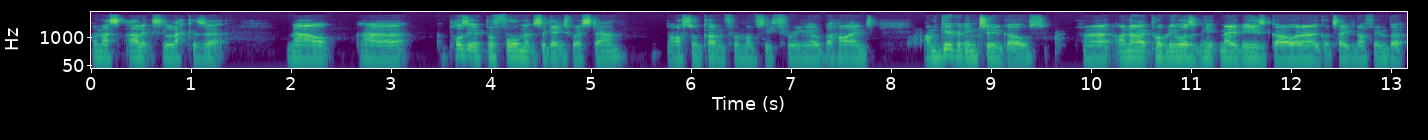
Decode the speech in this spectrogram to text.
and that's Alex Lacazette. Now, uh, a positive performance against West Ham. Arsenal come from obviously 3 0 behind. I'm giving him two goals. Uh, I know it probably wasn't hit, maybe his goal, and I it got taken off him, but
